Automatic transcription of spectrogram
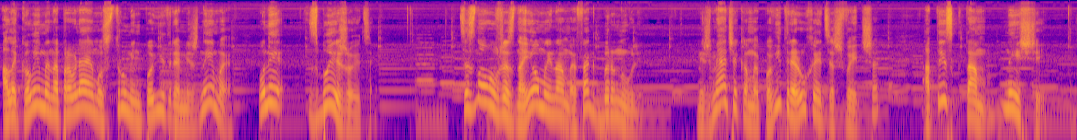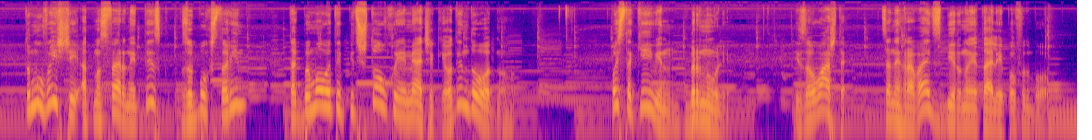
Але коли ми направляємо струмінь повітря між ними, вони зближуються. Це знову вже знайомий нам ефект Бернулі. Між м'ячиками повітря рухається швидше, а тиск там нижчий. Тому вищий атмосферний тиск з обох сторін, так би мовити, підштовхує м'ячики один до одного. Ось такий він Бернулі. І зауважте, це не гравець збірної Італії по футболу.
